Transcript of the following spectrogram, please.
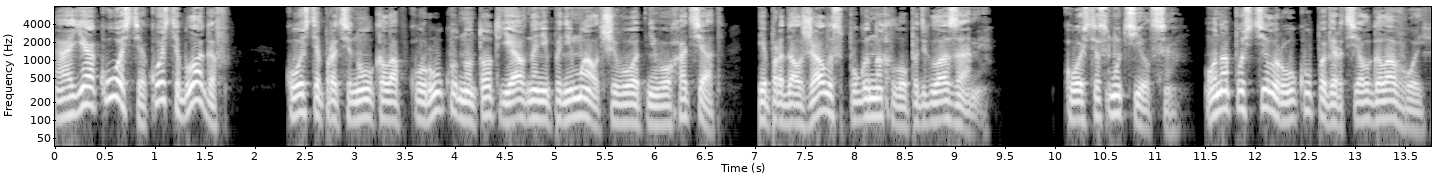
«А я Костя, Костя Благов». Костя протянул Колобку руку, но тот явно не понимал, чего от него хотят, и продолжал испуганно хлопать глазами. Костя смутился. Он опустил руку, повертел головой.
